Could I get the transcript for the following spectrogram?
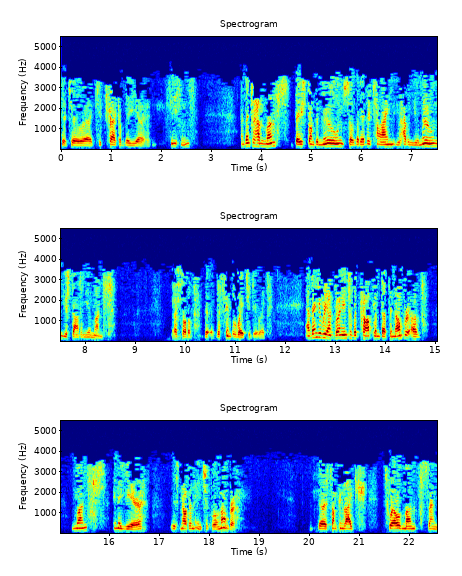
to, to uh, keep track of the uh, seasons, and then to have months based on the moon so that every time you have a new moon, you start a new month. That's sort of the, the simple way to do it. And then you run into the problem that the number of months in a year is not an integral number. There's something like 12 months and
